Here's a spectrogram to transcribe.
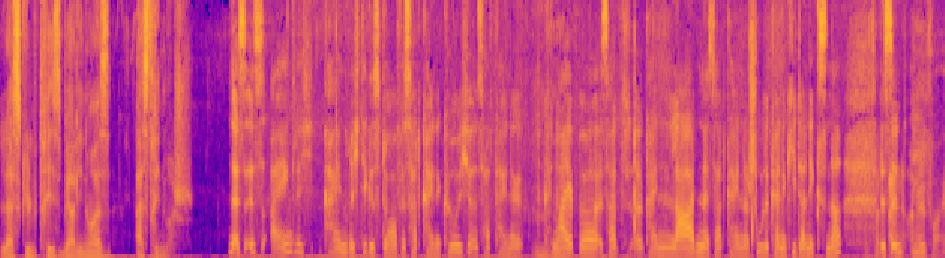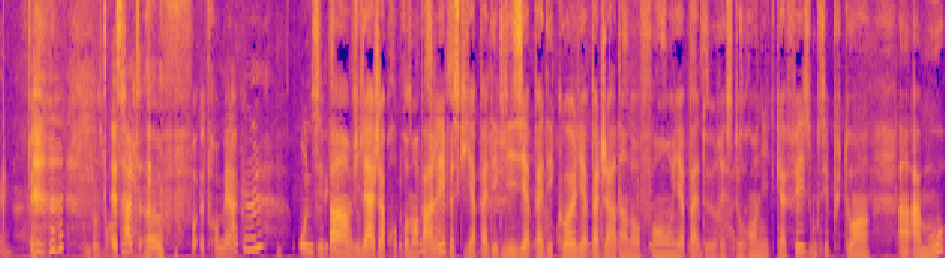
la sculptrice berlinoise Astrid Mosch. Es ist eigentlich kein richtiges Dorf. Es hat keine Kirche, es hat keine mhm. Kneipe, es hat äh, keinen Laden, es hat keine Schule, keine Kita, nichts. Ne? Es hat das einen sind, Angelverein. Und das war's. Es hat äh, Frau Merkel C'est pas un village à proprement parler parce qu'il n'y a pas d'église, il n'y a pas d'école, il n'y a pas de jardin d'enfants, il n'y a pas de restaurant ni de café, donc c'est plutôt un, un hameau.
